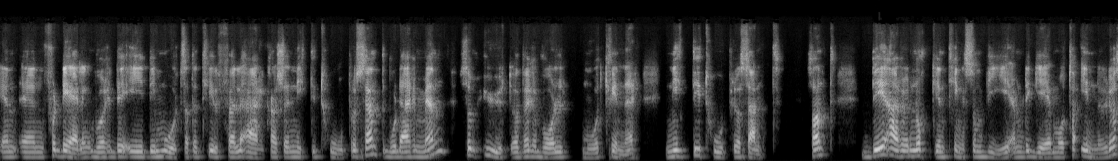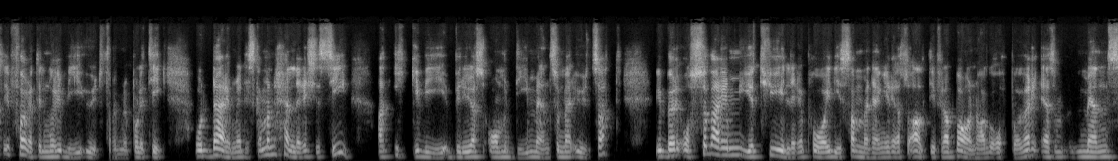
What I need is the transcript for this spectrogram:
en, en fordeling hvor det i de motsatte tilfeller er kanskje 92% hvor det er menn som utøver vold mot kvinner. 92 sant? Det er jo noen ting som vi i MDG må ta inn over oss i forhold til når vi utformer politikk. Og Dermed skal man heller ikke si at ikke vi bryr oss om de menn som er utsatt. Vi bør også være mye tydeligere på i de sammenhenger, altså alltid fra barnehage og oppover, altså menns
